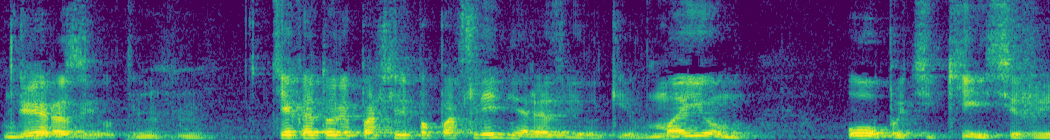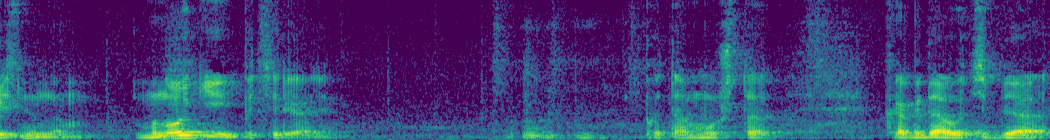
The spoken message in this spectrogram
Две развилки. Угу. Те, которые пошли по последней развилке, в моем опыте, кейсе жизненном, многие потеряли. Потому что когда у тебя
